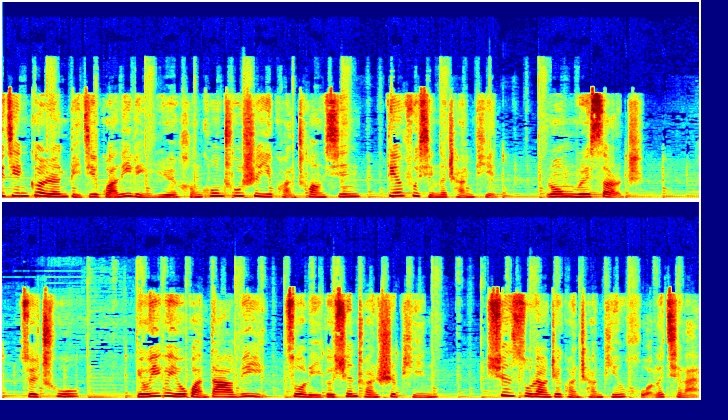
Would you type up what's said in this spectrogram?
最近，个人笔记管理领域横空出世一款创新、颠覆型的产品 r o m Research。最初，由一个油管大 V 做了一个宣传视频，迅速让这款产品火了起来。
